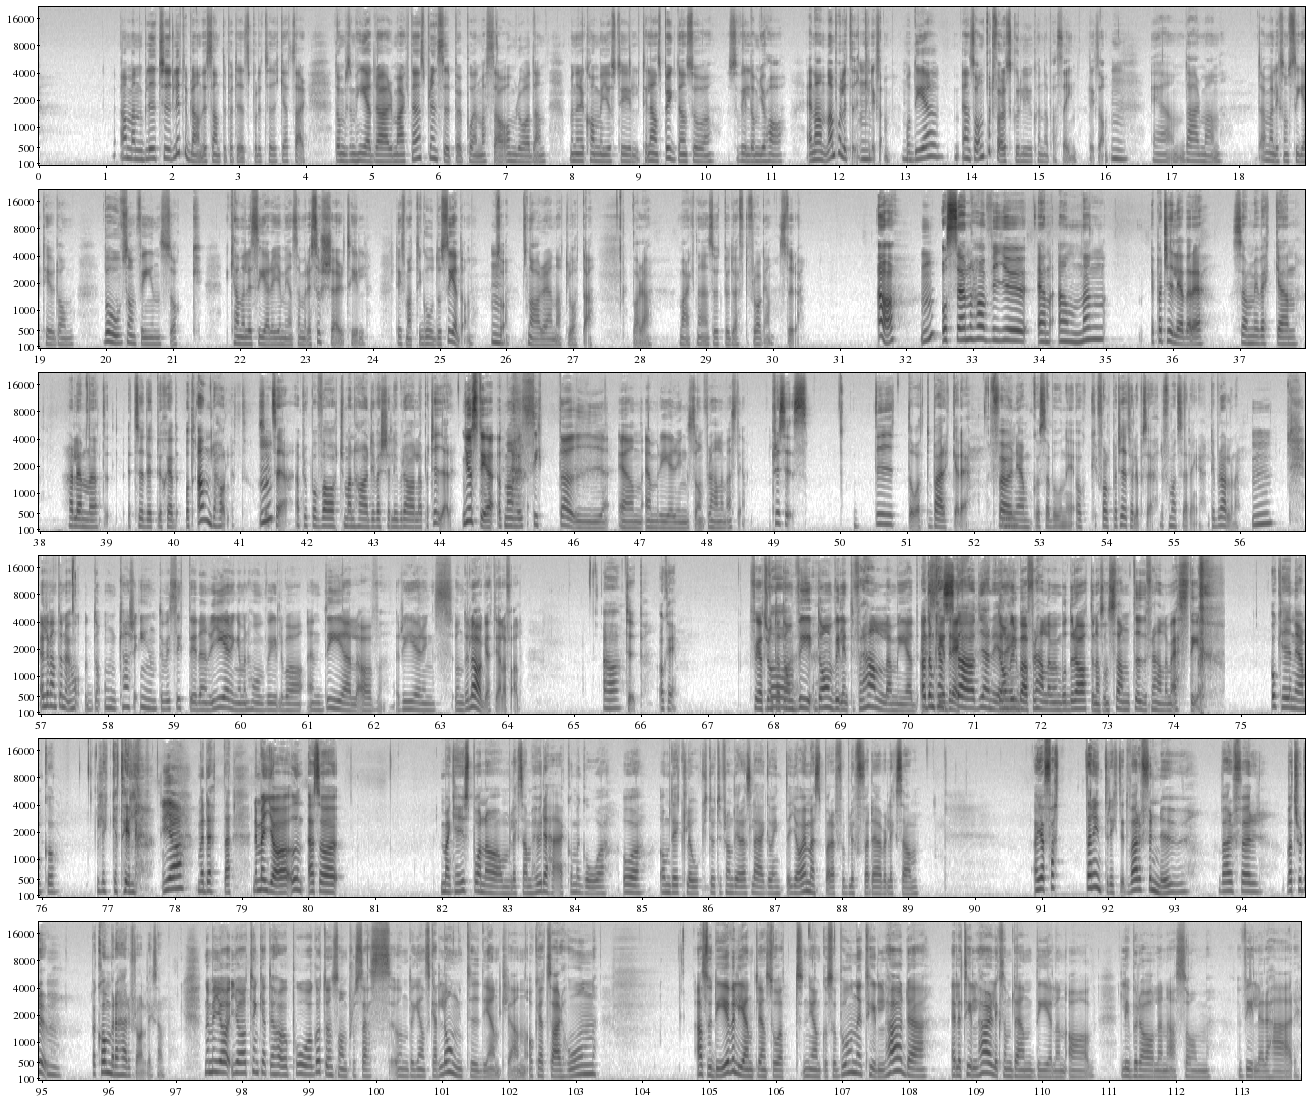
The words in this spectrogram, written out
ja, men blir tydligt ibland i Centerpartiets politik att så här, de liksom hedrar marknadens principer på en massa områden. Men när det kommer just till, till landsbygden så, så vill de ju ha en annan politik. Mm. Liksom. Mm. Och det, en sån portfölj skulle ju kunna passa in. Liksom. Mm. Eh, där man, där man liksom ser till de behov som finns och kanalisera gemensamma resurser till liksom att tillgodose dem. Mm. Så, snarare än att låta bara marknadens utbud och efterfrågan styra. Ja, mm. och sen har vi ju en annan partiledare som i veckan har lämnat ett tydligt besked åt andra hållet. Så mm. att säga. Apropå vart man har diverse liberala partier. Just det, att man vill sitta i en M-regering som förhandlar med SD. Precis ditåt barkade för mm. Nyamko Sabuni och Folkpartiet höll jag på att säga. Det får man inte säga längre. Liberalerna. Mm. Eller vänta nu, hon, hon, kanske inte vill sitta i den regeringen men hon vill vara en del av regeringsunderlaget i alla fall. Ja. Typ. Okej. Okay. För jag tror Var... inte att de vill, de vill inte förhandla med ja, SD de kan direkt. stödja en regering. De vill bara förhandla med Moderaterna som samtidigt förhandlar med SD. Okej okay, Nyamko lycka till ja. med detta. Nej men jag, alltså man kan ju spåna om liksom hur det här kommer gå och om det är klokt utifrån deras läge och inte. Jag är mest bara förbluffad över liksom ja, jag fattar inte riktigt. Varför nu? Varför? Vad tror du? Mm. Var kommer det här ifrån liksom? Nej, men jag, jag, tänker att det har pågått en sån process under ganska lång tid egentligen och att så här, hon Alltså det är väl egentligen så att Nyamko Sabuni tillhörde, eller tillhör liksom den delen av Liberalerna som ville det här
